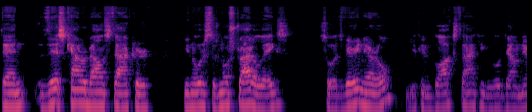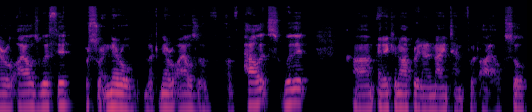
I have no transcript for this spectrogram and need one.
Then this counterbalance stacker, you notice there's no straddle legs. So it's very narrow. You can block stack. You can go down narrow aisles with it, or sorry, narrow like narrow aisles of, of pallets with it, um, and it can operate in a 9, 10 foot aisle. So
